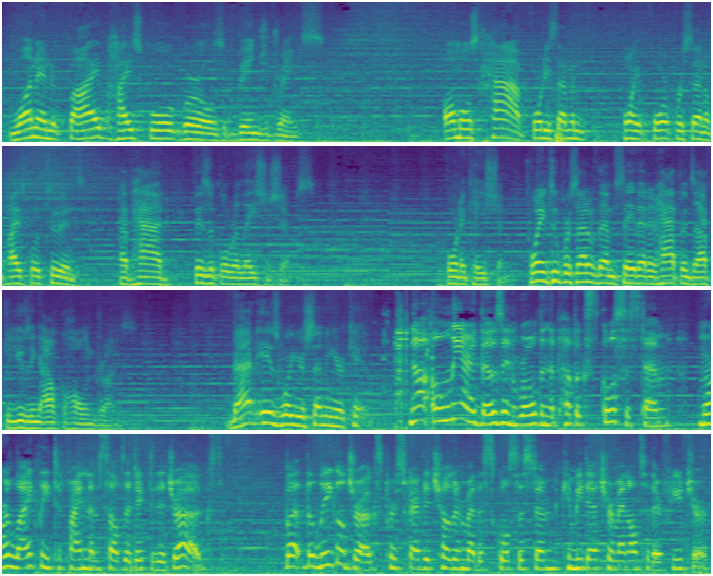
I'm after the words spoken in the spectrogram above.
One in five high school girls binge drinks. Almost half, 47.4% of high school students, have had physical relationships. Fornication. 22% of them say that it happens after using alcohol and drugs. That is where you're sending your kid. Not only are those enrolled in the public school system more likely to find themselves addicted to drugs, but the legal drugs prescribed to children by the school system can be detrimental to their future.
